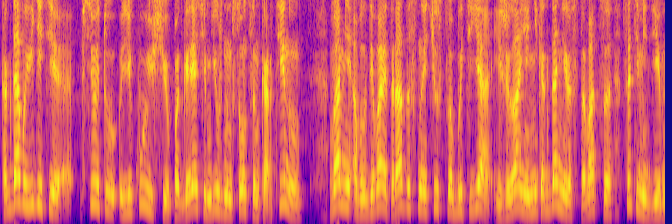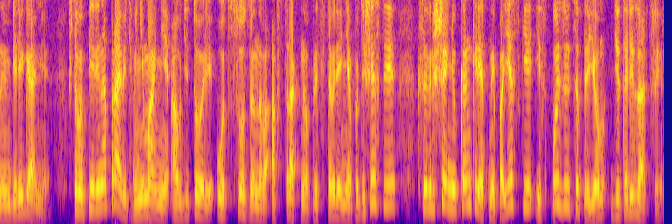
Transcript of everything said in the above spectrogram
Когда вы видите всю эту ликующую под горячим южным солнцем картину, вами овладевает радостное чувство бытия и желание никогда не расставаться с этими дивными берегами, чтобы перенаправить внимание аудитории от созданного абстрактного представления о путешествии к совершению конкретной поездки, используется прием детализации.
